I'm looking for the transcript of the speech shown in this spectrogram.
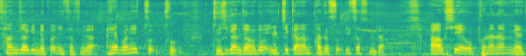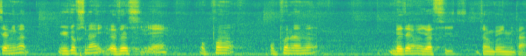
산 적이 몇 번 있었습니다. 해보니 두, 두, 두 시간 정도 일찍 가면 받을 수 있었습니다. 9시에 오픈하는 매장이면 7시나 8시에 오픈, 오픈하는 매장이면 10시 정도입니다.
